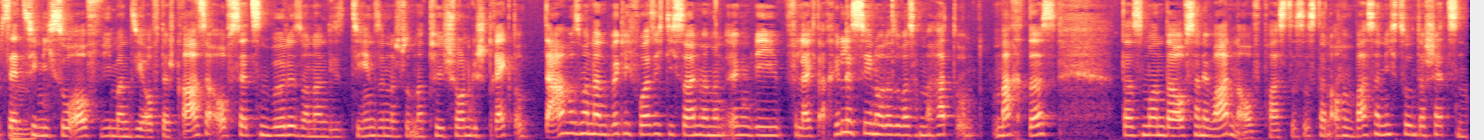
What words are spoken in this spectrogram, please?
setze mhm. sie nicht so auf, wie man sie auf der Straße aufsetzen würde, sondern die Zehen sind natürlich schon gestreckt. Und da muss man dann wirklich vorsichtig sein, wenn man irgendwie vielleicht Achillessehne oder sowas hat und macht das, dass man da auf seine Waden aufpasst. Das ist dann auch im Wasser nicht zu unterschätzen,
